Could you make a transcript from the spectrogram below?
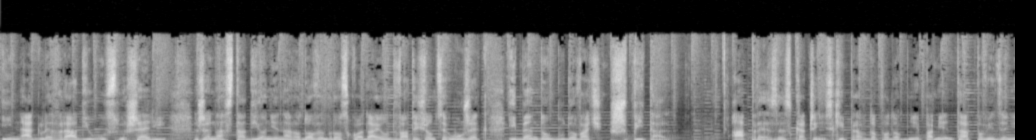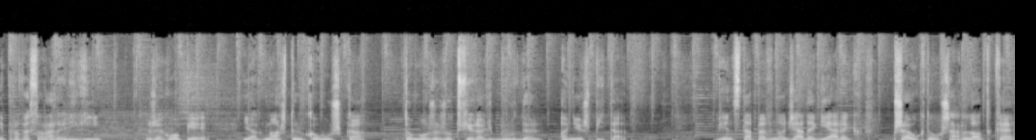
i nagle w radiu usłyszeli, że na Stadionie Narodowym rozkładają 2000 łóżek i będą budować szpital. A prezes Kaczyński prawdopodobnie pamięta powiedzenie profesora religii, że chłopie, jak masz tylko łóżka, to możesz otwierać burdel, a nie szpital. Więc na pewno dziadek Jarek przełknął szarlotkę,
